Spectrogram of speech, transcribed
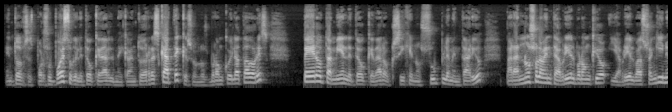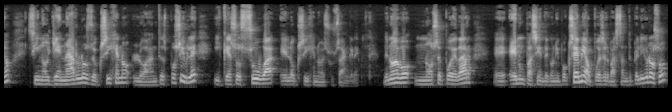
entonces por supuesto que le tengo que dar el medicamento de rescate, que son los broncodilatadores, pero también le tengo que dar oxígeno suplementario para no solamente abrir el bronquio y abrir el vaso sanguíneo, sino llenarlos de oxígeno lo antes posible y que eso suba el oxígeno de su sangre. De nuevo, no se puede dar eh, en un paciente con hipoxemia, o puede ser bastante peligroso,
